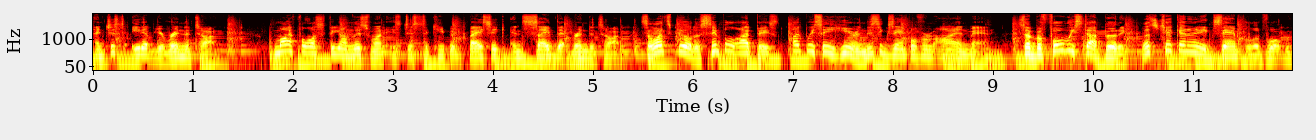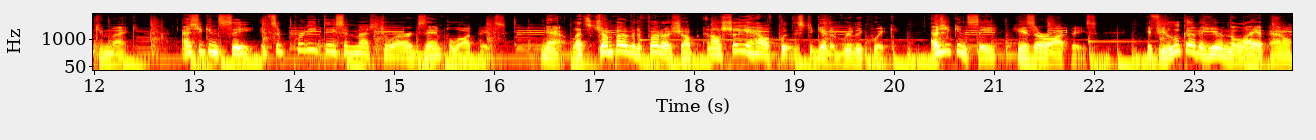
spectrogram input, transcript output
and just eat up your render time. My philosophy on this one is just to keep it basic and save that render time. So let's build a simple eyepiece like we see here in this example from Iron Man. So before we start building, let's check out an example of what we can make. As you can see, it's a pretty decent match to our example eyepiece. Now, let's jump over to Photoshop and I'll show you how I've put this together really quick. As you can see, here's our eyepiece. If you look over here in the layer panel,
